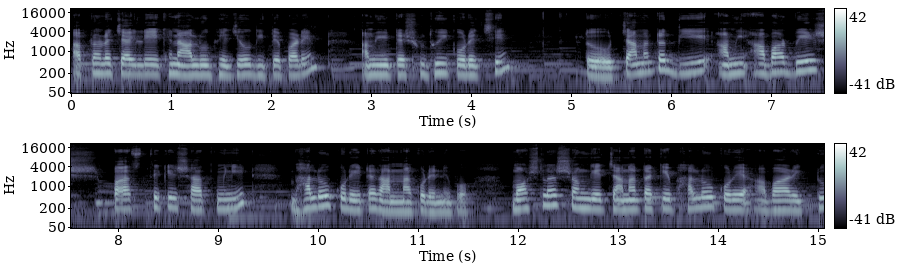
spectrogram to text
আপনারা চাইলে এখানে আলু ভেজেও দিতে পারেন। আমি এটা শুধুই করেছি। তো চানাটা দিয়ে আমি আবার বেশ পাঁচ থেকে সাত মিনিট ভালো করে এটা রান্না করে নেব। মশলার সঙ্গে চানাটাকে ভালো করে আবার একটু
